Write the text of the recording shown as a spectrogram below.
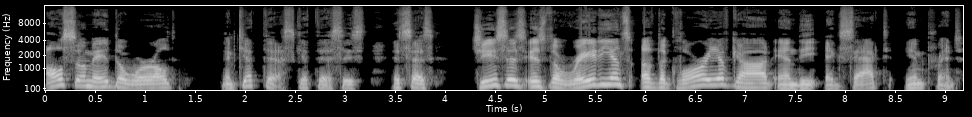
also made the world. And get this, get this. It says, Jesus is the radiance of the glory of God and the exact imprint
